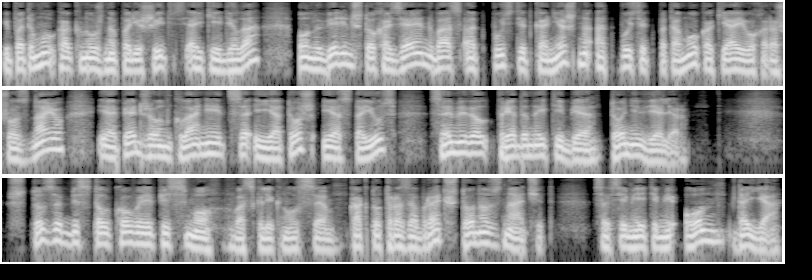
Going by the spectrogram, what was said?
И потому, как нужно порешить всякие дела, он уверен, что хозяин вас отпустит, конечно, отпустит потому, как я его хорошо знаю, и опять же он кланяется, и я тоже, и остаюсь, Сэмюэл, преданный тебе, Тони Веллер. «Что за бестолковое письмо?» — воскликнул Сэм. «Как тут разобрать, что оно значит? Со всеми этими «он» да «я».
